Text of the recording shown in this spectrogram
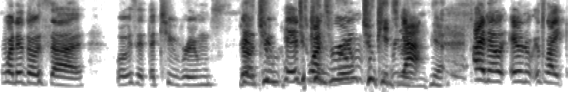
One of those uh what was it the two rooms Yeah, Or two, kids two one kids room, two kids Yeah. room. Yeah, i know and it was like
